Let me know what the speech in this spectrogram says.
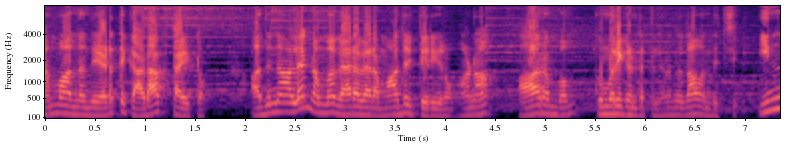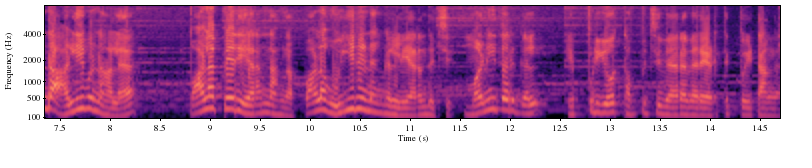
நம்ம அந்தந்த இடத்துக்கு அடாப்ட் ஆகிட்டோம் அதனால நம்ம வேற வேற மாதிரி தெரிகிறோம் ஆனால் ஆரம்பம் குமரிகண்டத்திலிருந்து தான் வந்துச்சு. இந்த அழிவுனால பல பேர் இறந்தாங்க. பல உயிரினங்கள் இறந்துச்சு. மனிதர்கள் எப்படியோ தப்பிச்சு வேற வேற இடத்துக்கு போயிட்டாங்க.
